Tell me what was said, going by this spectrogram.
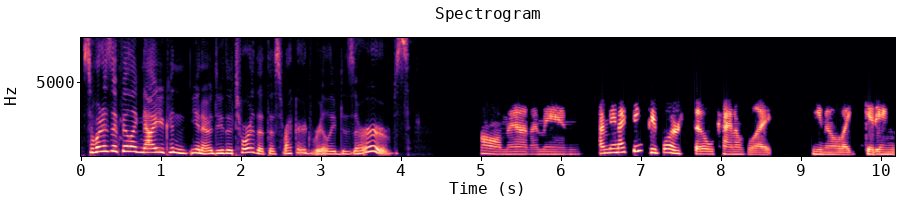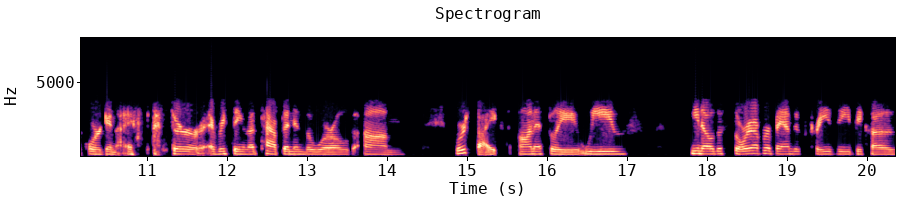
so what does it feel like now you can you know do the tour that this record really deserves oh man i mean i mean i think people are still kind of like you know, like getting organized after everything that's happened in the world. Um, we're psyched. Honestly, we've, you know, the story of our band is crazy because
